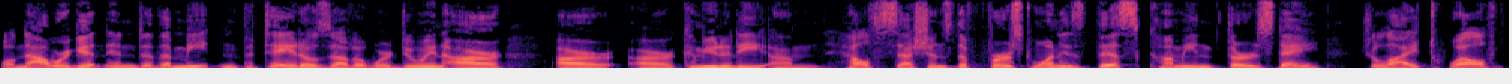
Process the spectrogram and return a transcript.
Well, now we're getting into the meat and potatoes of it. We're doing our our our community um, health sessions. The first one is this coming Thursday, July twelfth.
